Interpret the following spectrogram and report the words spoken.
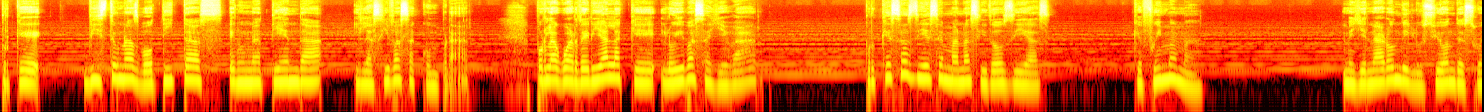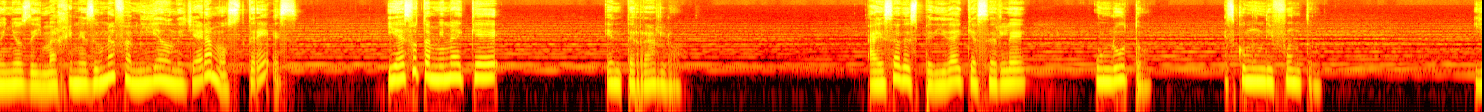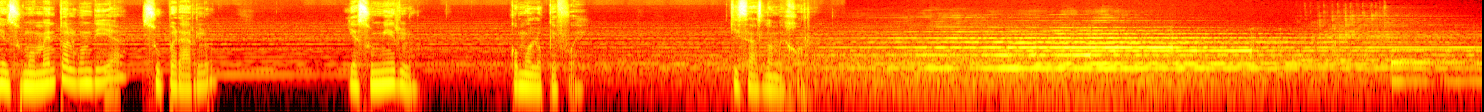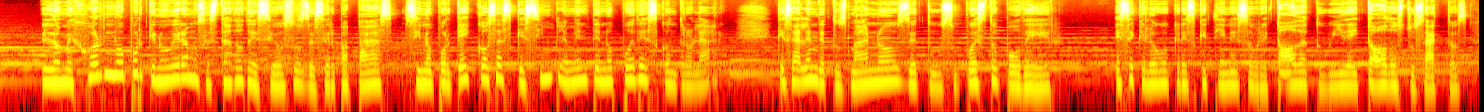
porque viste unas botitas en una tienda y las ibas a comprar, por la guardería a la que lo ibas a llevar, porque esas diez semanas y dos días que fui mamá me llenaron de ilusión, de sueños, de imágenes de una familia donde ya éramos tres. Y a eso también hay que enterrarlo. A esa despedida hay que hacerle un luto. Es como un difunto. Y en su momento algún día superarlo y asumirlo como lo que fue. Quizás lo mejor. Lo mejor no porque no hubiéramos estado deseosos de ser papás, sino porque hay cosas que simplemente no puedes controlar, que salen de tus manos, de tu supuesto poder, ese que luego crees que tienes sobre toda tu vida y todos tus actos.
